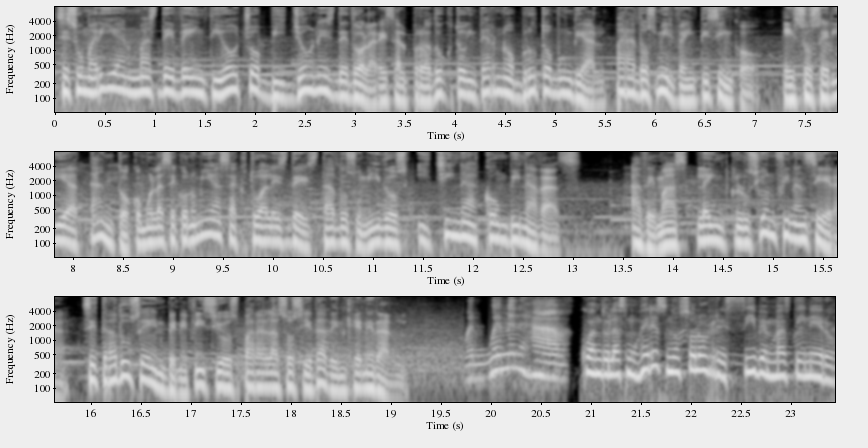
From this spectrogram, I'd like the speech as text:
se sumarían más de 28 billones de dólares al Producto Interno Bruto Mundial para 2025. Eso sería tanto como las economías actuales de Estados Unidos y China combinadas. Además, la inclusión financiera se traduce en beneficios para la sociedad en general cuando las mujeres no solo reciben más dinero,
